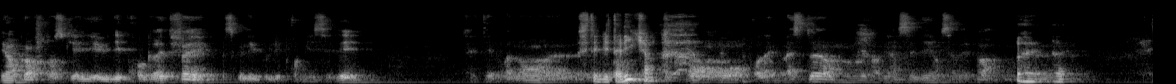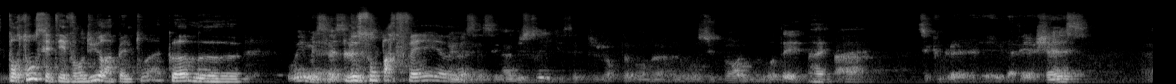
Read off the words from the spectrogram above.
Et encore, je pense qu'il y a- il y a eu des progrès de fait, parce que les, les premiers CD, c'était vraiment. euh, C'était métallique. Hein. On, on prenait le master, on avait un CD, on ne savait pas. Donc, Ouais, euh, ouais. Pourtant, c'était vendu, rappelle-toi, comme euh, Oui, mais ça, c'est le son parfait. euh, Oui, mais ça, c'est l'industrie qui essaie de toujours te vendre un nouveau support, une nouveauté. Ouais, Bah, C'est que le- la VHS, euh,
